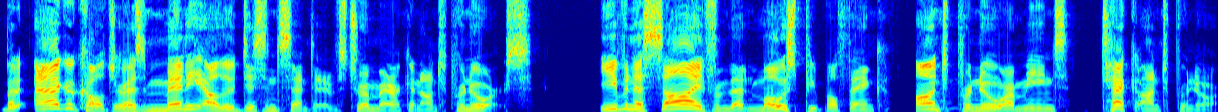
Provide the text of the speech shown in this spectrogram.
But agriculture has many other disincentives to American entrepreneurs. Even aside from that, most people think entrepreneur means tech entrepreneur,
